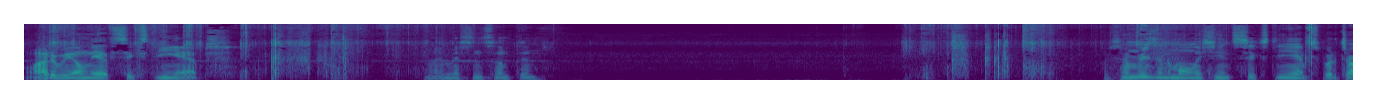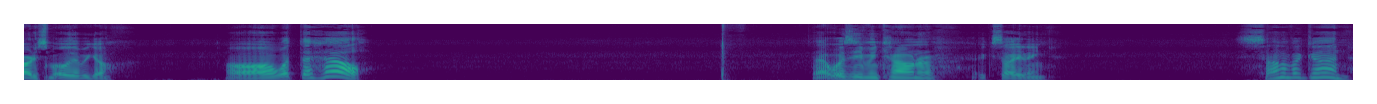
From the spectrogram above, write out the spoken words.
Why do we only have 60 amps? Am I missing something? For some reason, I'm only seeing 60 amps, but it's already, oh, there we go. Oh, what the hell? That was even counter exciting. Son of a gun.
